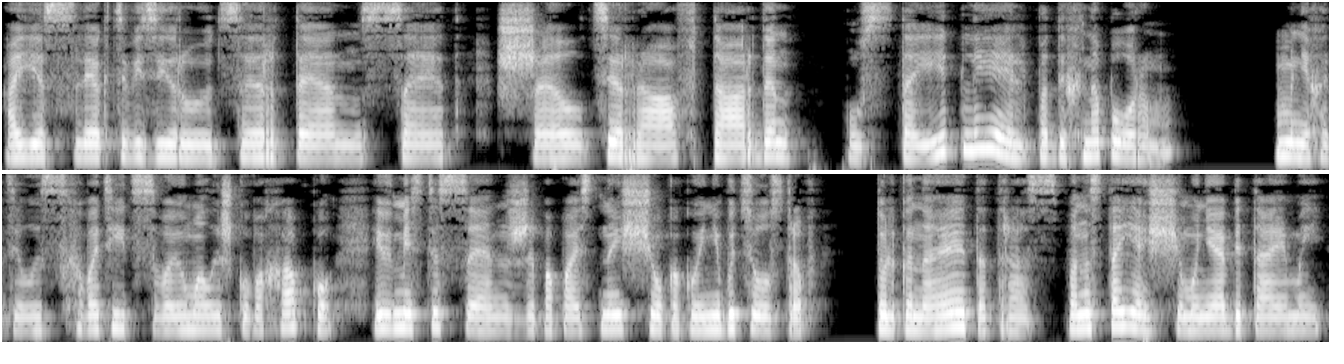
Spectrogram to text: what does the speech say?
А если активизируются Эртен, Сет, Шел, Тераф, Тарден, устоит ли Эль под их напором? Мне хотелось схватить свою малышку в охапку и вместе с Энджи попасть на еще какой-нибудь остров, только на этот раз по-настоящему необитаемый,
